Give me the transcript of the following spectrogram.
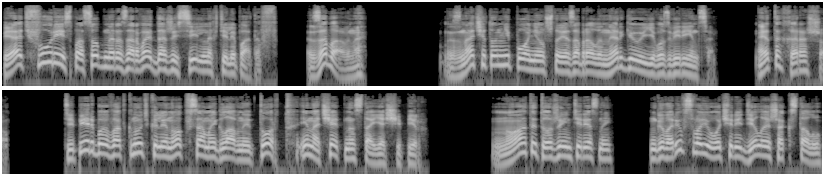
Пять фурий способны разорвать даже сильных телепатов. Забавно. Значит, он не понял, что я забрал энергию его зверинца. Это хорошо. Теперь бы воткнуть коленок в самый главный торт и начать настоящий пир. Ну, а ты тоже интересный. Говорю, в свою очередь, делая шаг к столу.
